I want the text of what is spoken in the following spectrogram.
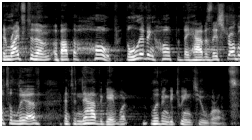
and writes to them about the hope, the living hope that they have as they struggle to live and to navigate what living between two worlds.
